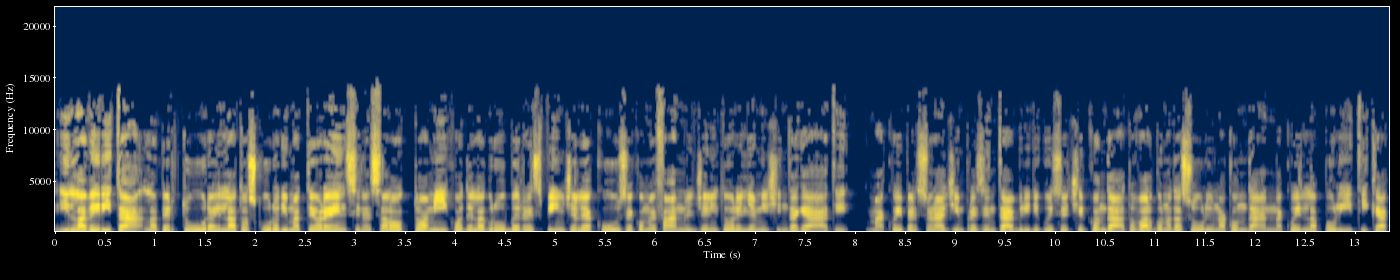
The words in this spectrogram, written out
La verità, l'apertura, il lato oscuro di Matteo Renzi nel salotto amico della Gruber respinge le accuse come fanno il genitore e gli amici indagati, ma quei personaggi impresentabili di cui si è circondato valgono da soli una condanna, quella politica.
